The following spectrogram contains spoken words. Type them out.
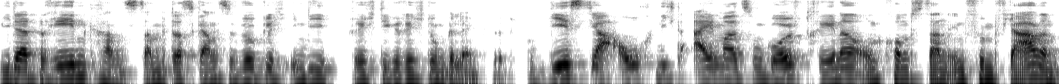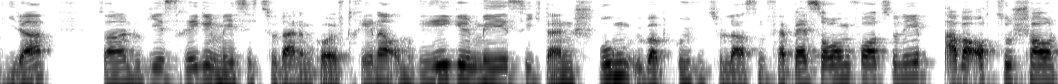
wieder drehen kannst, damit das Ganze wirklich in die richtige Richtung gelenkt wird. Du gehst ja auch nicht einmal zum Golftrainer und kommst dann in fünf Jahren wieder, sondern du gehst regelmäßig zu deinem Golftrainer, um regelmäßig deinen Schwung überprüfen zu lassen, Verbesserungen vorzunehmen, aber auch zu schauen,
